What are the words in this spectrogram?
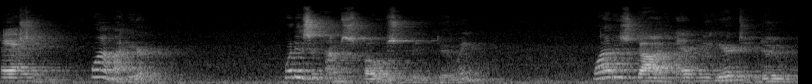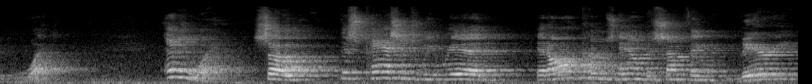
asking, why am I here? What is it I'm supposed to be doing? Why does God have me here to do what? Anyway, so this passage we read, it all comes down to something very,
